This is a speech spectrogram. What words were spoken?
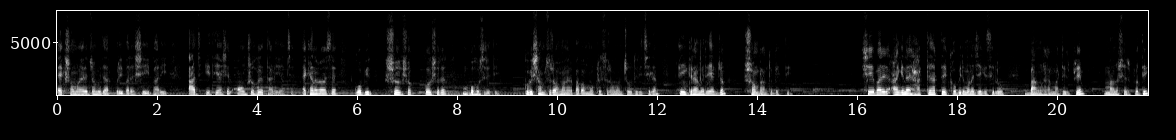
এক সময়ের জমিদার পরিবারের সেই বাড়ি আজ ইতিহাসের অংশ হয়ে দাঁড়িয়ে আছে। এখানে রয়েছে কবির শৈশব কৈশোরের বহু স্মৃতি। কবি শামসুর রহমানের বাবা মুখলিসুর রহমান চৌধুরী ছিলেন এই গ্রামেরই একজন সম্ভ্রান্ত ব্যক্তি। সেই বাড়ির আঙিনায় হাঁটতে হাঁটতে কবির মনে জেগেছিল বাংলার মাটির প্রেম, মানুষের প্রতি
